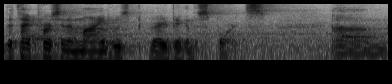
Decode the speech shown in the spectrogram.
the type person in mind who's very big into sports. Um,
